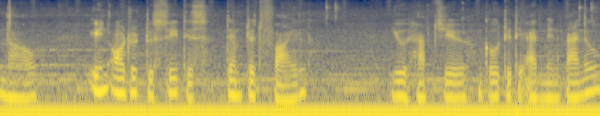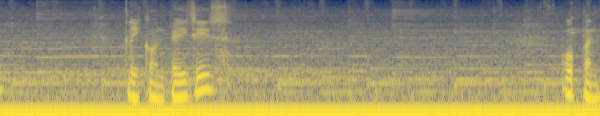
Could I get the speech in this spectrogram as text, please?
Now in order to see this template file you have to go to the admin panel click on pages open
